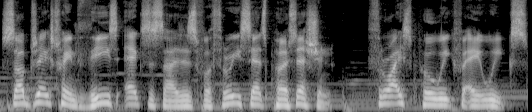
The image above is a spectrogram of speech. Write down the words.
Subjects trained these exercises for 3 sets per session, thrice per week for 8 weeks.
